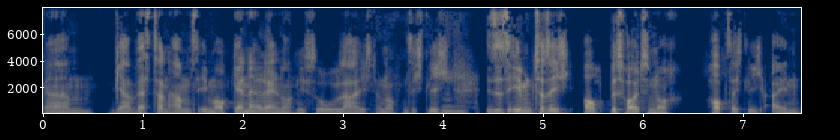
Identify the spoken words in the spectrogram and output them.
Ähm, ja, Western haben es eben auch generell noch nicht so leicht und offensichtlich Mhm. ist es eben tatsächlich auch bis heute noch hauptsächlich ein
